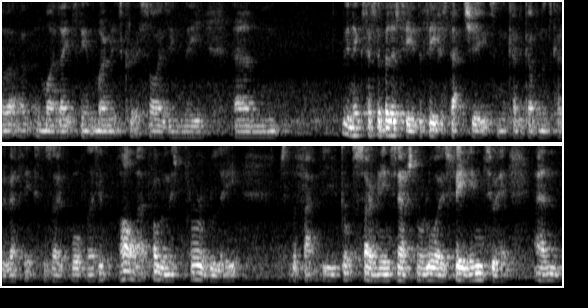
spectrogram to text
uh, uh my latest thing at the moment is criticising the um, inaccessibility of the FIFA statutes and the code of governance, code of ethics, and so forth. And I said part of that problem is probably the fact that you've got so many international lawyers feed into it, and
